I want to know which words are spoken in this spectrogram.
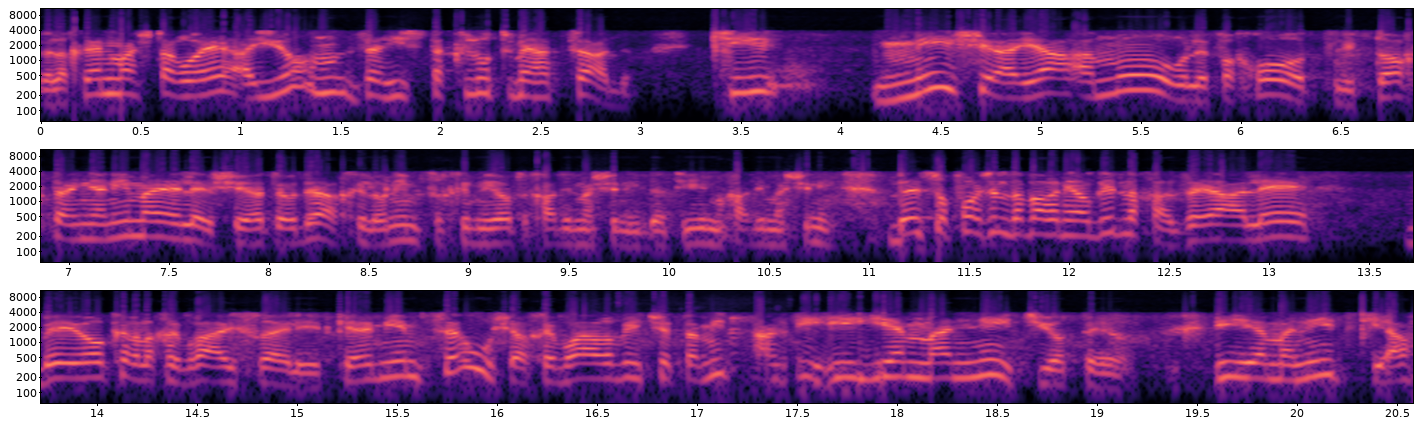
ולכן מה שאתה רואה היום זה הסתכלות מהצד. כי מי שהיה אמור לפחות לפתוח את העניינים האלה, שאתה יודע, חילונים צריכים להיות אחד עם השני, דתיים אחד עם השני, בסופו של דבר אני אגיד לך, זה יעלה ביוקר לחברה הישראלית, כי הם ימצאו שהחברה הערבית שתמיד היא ימנית יותר. היא ימנית כי אף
